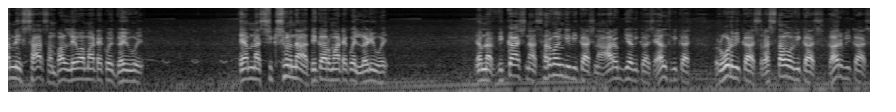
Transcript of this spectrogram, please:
એમની સાર સંભાળ લેવા માટે કોઈ ગયું હોય, એમના શિક્ષણના અધિકારો માટે કોઈ લડ્યું હોય, એમના વિકાસના, સર્વાંગી વિકાસના, આરોગ્ય વિકાસ, હેલ્થ વિકાસ, રોડ વિકાસ, રસ્તાઓ વિકાસ, ઘર વિકાસ,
